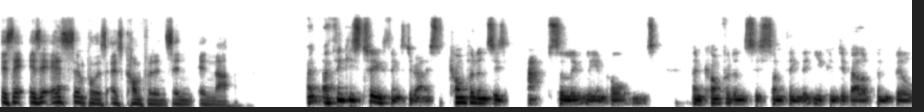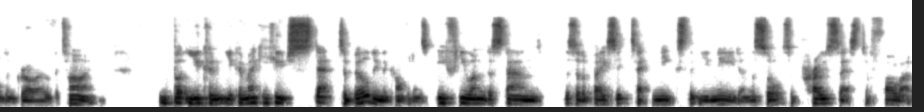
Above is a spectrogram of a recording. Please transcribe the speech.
is it is it as simple as, as confidence in in that I, I think it's two things, to be honest. Confidence is absolutely important, and confidence is something that you can develop and build and grow over time. But you can you can make a huge step to building the confidence if you understand the sort of basic techniques that you need and the sorts of process to follow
